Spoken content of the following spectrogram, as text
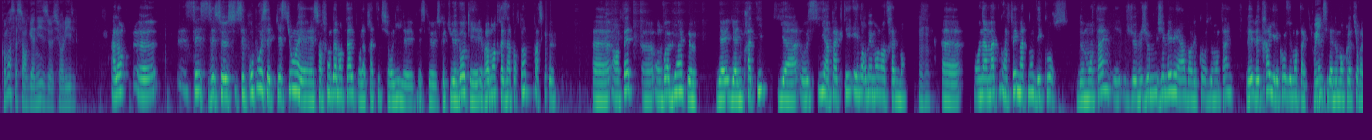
Comment ça s'organise sur l'île? Alors, euh, ces propos et cette question elles sont fondamentales pour la pratique sur l'île. Ce que, ce que tu évoques est vraiment très important parce que, euh, en fait, euh, on voit bien qu'il y, a, y a une pratique qui a aussi impacté énormément l'entraînement. Mhm. on, a on fait maintenant des courses de montagne, et j'ai je, mêlé hein, dans les courses de montagne les, les, trails et les courses de montagne, même si la nomenclature va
